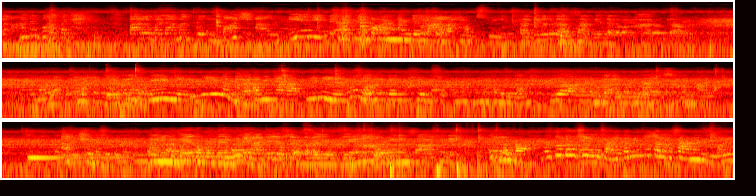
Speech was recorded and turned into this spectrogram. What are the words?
Gaano ba katagal para malaman kung match ang DNA test? Sabi nung lang sa akin, dalawang araw daw. Kumaran ko na sa kanya. Nini. Kaya kami nga, ini. Sabi ko yung swimsuit. Kami ba? Yun. Ang gaan mo sa tayo. Kami mo talaga sana Jane.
